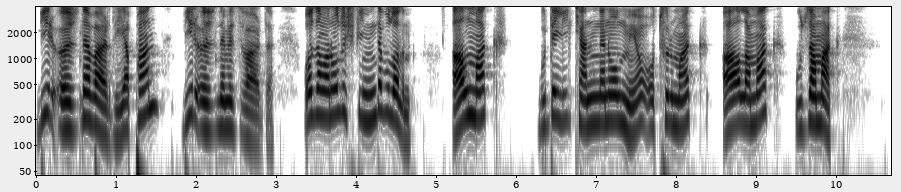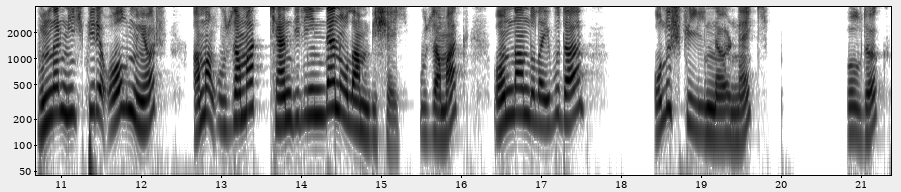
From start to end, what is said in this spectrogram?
Bir özne vardı. Yapan bir öznemiz vardı. O zaman oluş fiilini de bulalım. Almak bu değil kendinden olmuyor. Oturmak, ağlamak, uzamak. Bunların hiçbiri olmuyor ama uzamak kendiliğinden olan bir şey. Uzamak. Ondan dolayı bu da oluş fiilinin örnek bulduk.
